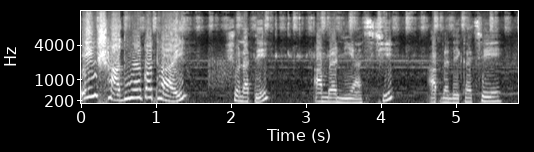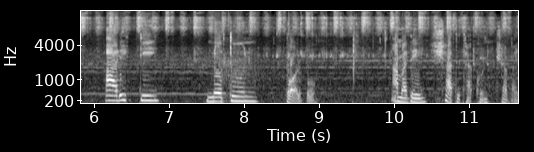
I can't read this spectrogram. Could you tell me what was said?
এই সাধনার কথাই শোনাতে আমরা নিয়ে আসছি আপনাদের কাছে আরেকটি নতুন পর্ব। আমাদের সাথে থাকুন সবাই।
